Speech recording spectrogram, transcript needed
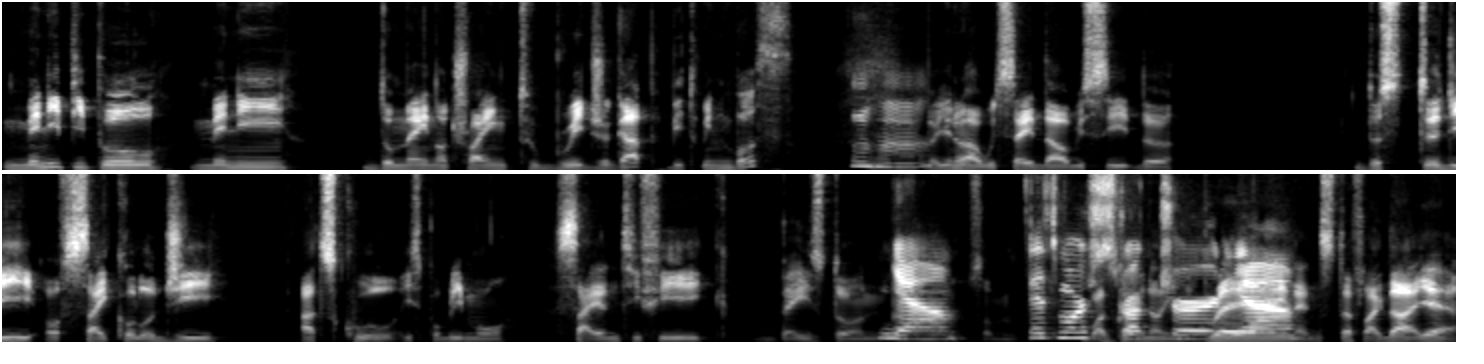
many people many domain are trying to bridge a gap between both mm-hmm. but you know i would say that obviously the the study of psychology at school is probably more scientific based on Yeah. know, some It's more what's going on in the structured. brain Yeah. and stuff like that yeah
